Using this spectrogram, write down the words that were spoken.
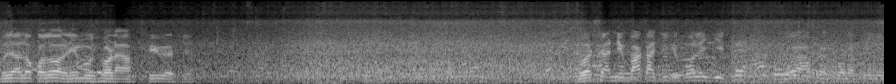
બધા લોકો તો લીંબુ સોડા પીવે છે. વરસાદની બાકાચીકી બોલી ગઈ છે. આપણે થોડા પીએ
